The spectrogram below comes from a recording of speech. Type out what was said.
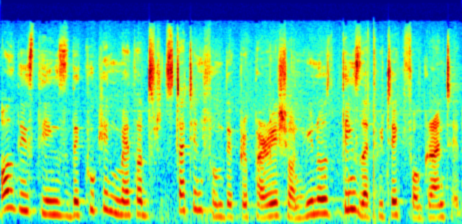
all these things, the cooking method, starting from the preparation, you know, things that we take for granted.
